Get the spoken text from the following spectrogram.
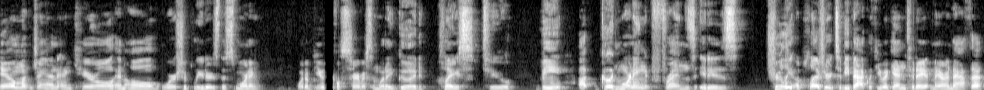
Kim, Jan, and Carol, and all worship leaders this morning. What a beautiful service and what a good place to be. Uh, good morning, friends. It is truly a pleasure to be back with you again today at Maranatha.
